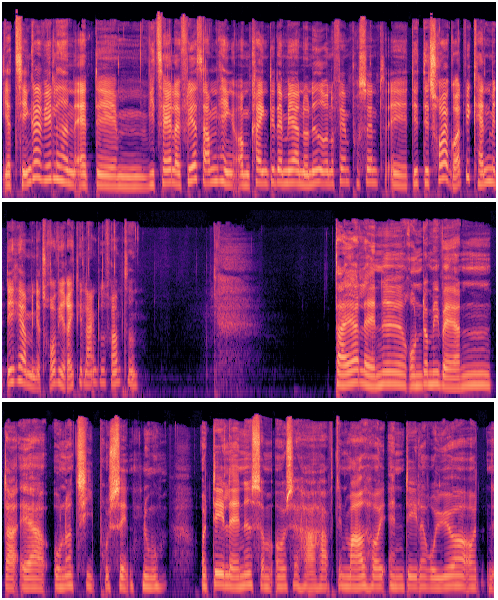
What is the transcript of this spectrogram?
jeg tænker i virkeligheden, at øh, vi taler i flere sammenhæng omkring det der med at nå ned under 5 procent. Øh, det, det tror jeg godt, vi kan med det her, men jeg tror, vi er rigtig langt ud i fremtiden. Der er lande rundt om i verden, der er under 10 procent nu. Og det er lande, som også har haft en meget høj andel af rygere, og øh,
